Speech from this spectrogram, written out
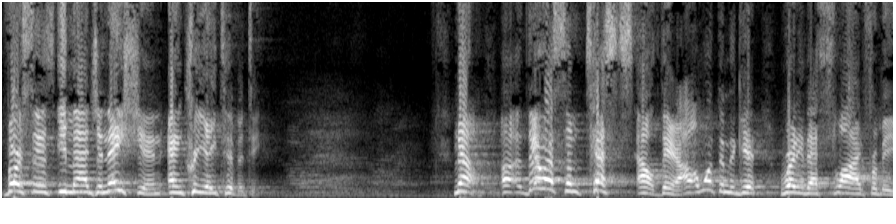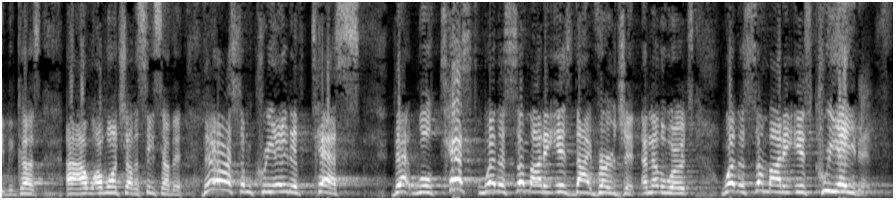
versus imagination and creativity. Now, uh, there are some tests out there. I want them to get ready that slide for me because I, I want y'all to see something. There are some creative tests that will test whether somebody is divergent. In other words, whether somebody is creative,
